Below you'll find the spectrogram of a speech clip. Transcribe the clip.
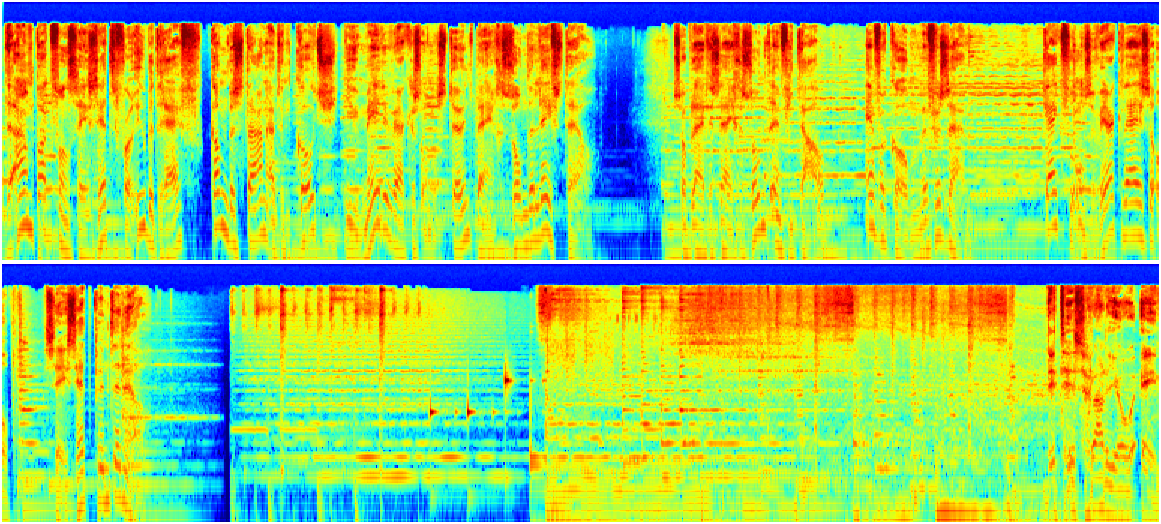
De aanpak van CZ voor uw bedrijf kan bestaan uit een coach... die uw medewerkers ondersteunt bij een gezonde leefstijl. Zo blijven zij gezond en vitaal en voorkomen we verzuim. Kijk voor onze werkwijze op cz.nl. Dit is Radio 1.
